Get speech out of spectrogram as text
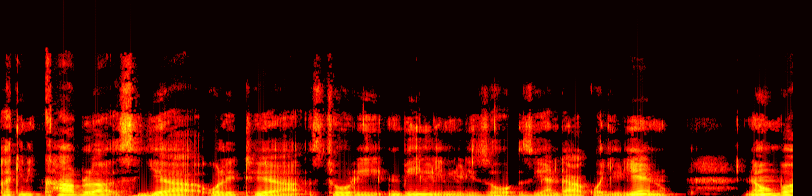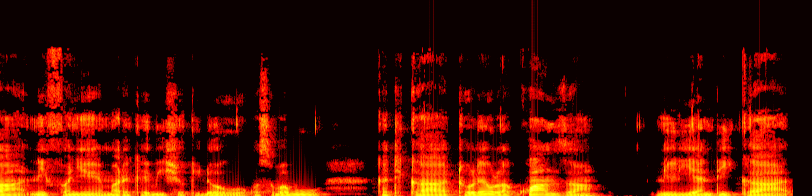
Lakini kabla sijawaletea stori mbili nilizoziandaa kwa ajili yenu, naomba nifanye marekebisho kidogo, kwa sababu katika toleo la kwanza niliandika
